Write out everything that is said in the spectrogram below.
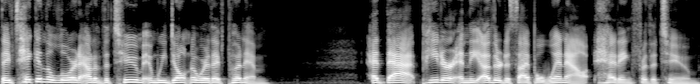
They've taken the Lord out of the tomb, and we don't know where they've put him. At that, Peter and the other disciple went out, heading for the tomb.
